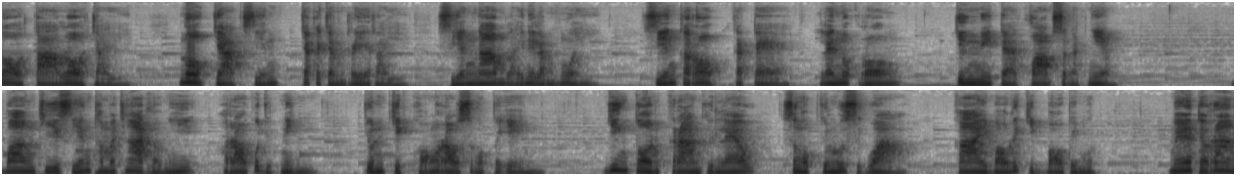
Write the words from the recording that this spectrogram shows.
ล่อตาล่อใจ นอกจากเสียงจักรจันเรไร เสียงน้ำไหลในลำห้วย เสียงกระรอกกระแตและนกร้อง จึงมีแต่ความสงัดเงียบ บางทีเสียงธรรมชาติเหล่านี้ เราก็หยุดนิ่ง จนจิตของเราสงบไปเอง ยิ่งตอนกลางคืนแล้ว สงบจนรู้สึกว่า กายเบาและจิตเบาไปหมด แม้แต่ร่าง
